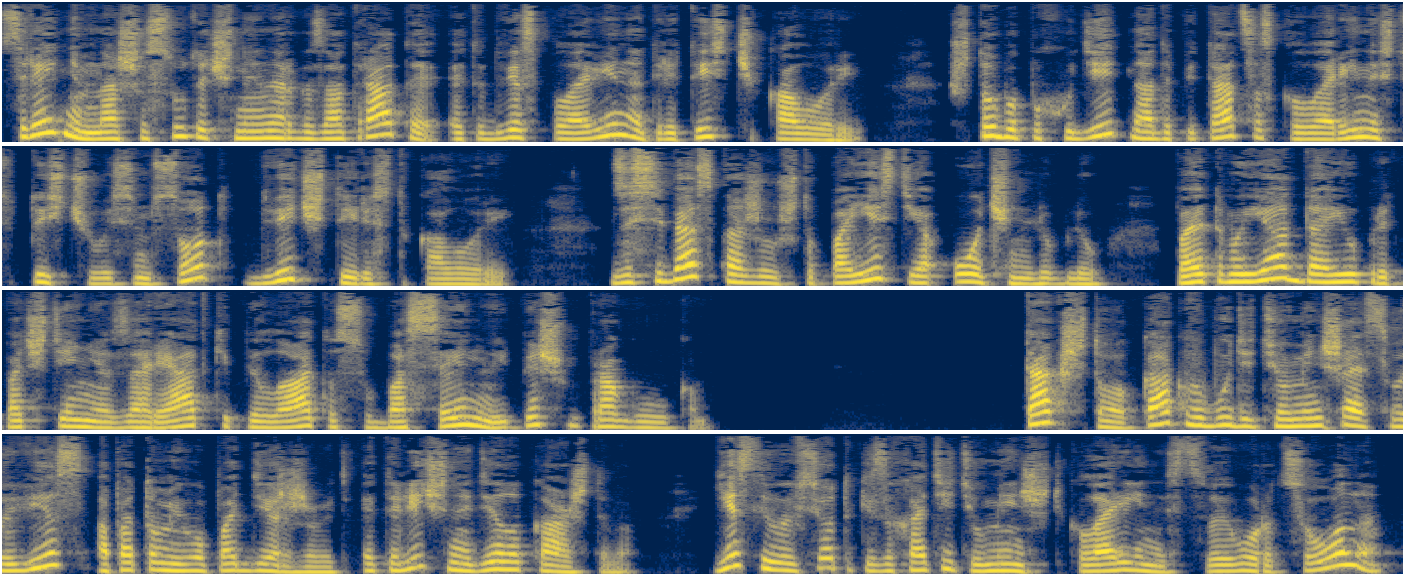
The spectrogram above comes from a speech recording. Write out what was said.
В среднем наши суточные энергозатраты – это 2500-3000 калорий. Чтобы похудеть, надо питаться с калорийностью 1800-2400 калорий. За себя скажу, что поесть я очень люблю, поэтому я отдаю предпочтение зарядке, пилатесу, бассейну и пешим прогулкам. Так что, как вы будете уменьшать свой вес, а потом его поддерживать, это личное дело каждого. Если вы все-таки захотите уменьшить калорийность своего рациона –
